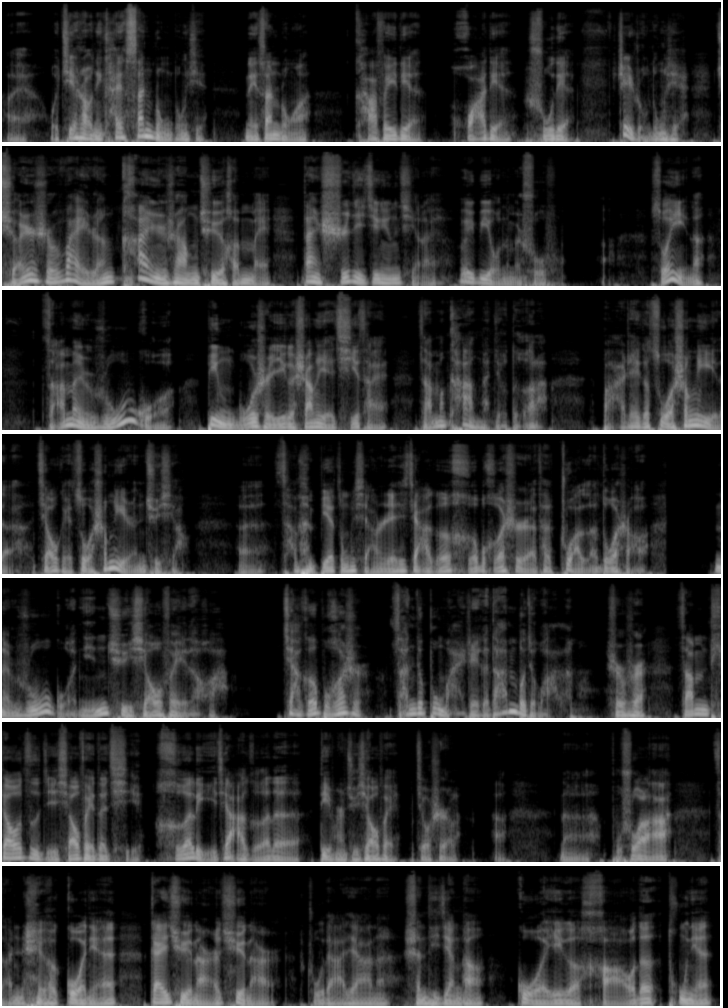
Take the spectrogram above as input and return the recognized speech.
哎呀。我介绍你开三种东西，哪三种啊？咖啡店、花店、书店，这种东西全是外人看上去很美，但实际经营起来未必有那么舒服啊。所以呢，咱们如果并不是一个商业奇才，咱们看看就得了，把这个做生意的交给做生意人去想。呃，咱们别总想着这些价格合不合适啊，他赚了多少。那如果您去消费的话，价格不合适，咱就不买这个单，不就完了吗？是不是？咱们挑自己消费得起、合理价格的地方去消费就是了啊。那不说了啊，咱这个过年该去哪儿去哪儿。祝大家呢身体健康，过一个好的兔年。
